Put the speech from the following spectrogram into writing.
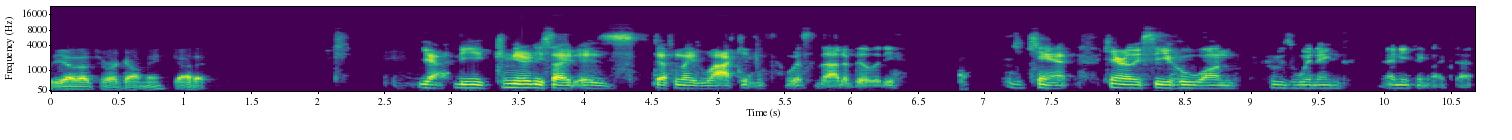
Yeah, that's where it got me. Got it. yeah the community site is definitely lacking with that ability you can't can't really see who won who's winning anything like that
